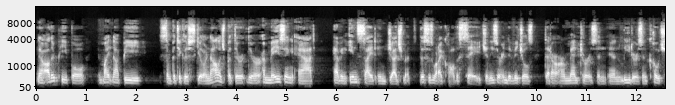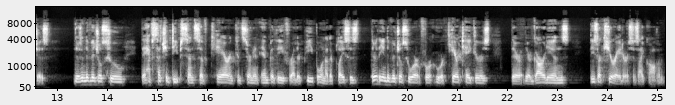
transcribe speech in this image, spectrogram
Now, other people, it might not be some particular skill or knowledge, but they're, they're amazing at having insight and judgment. This is what I call the sage. And these are individuals that are our mentors and, and leaders and coaches. There's individuals who they have such a deep sense of care and concern and empathy for other people and other places. They're the individuals who are, for, who are caretakers. They're, they're guardians. These are curators, as I call them.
